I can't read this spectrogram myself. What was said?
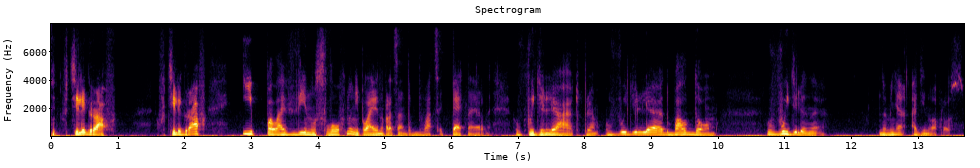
в Телеграф. В Телеграф и половину слов, ну не половину процентов, 25, наверное, выделяют, прям выделяют балдом. Выделенное. Но у меня один вопрос.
